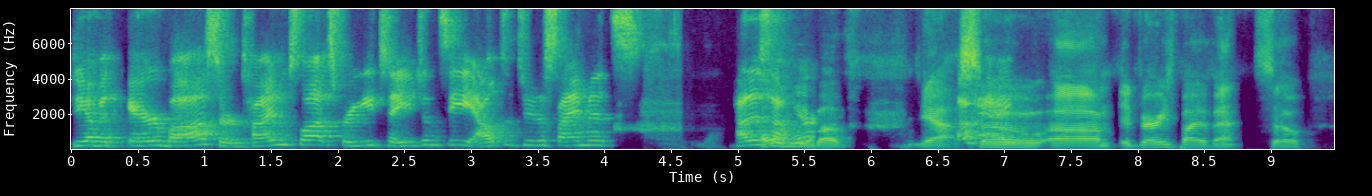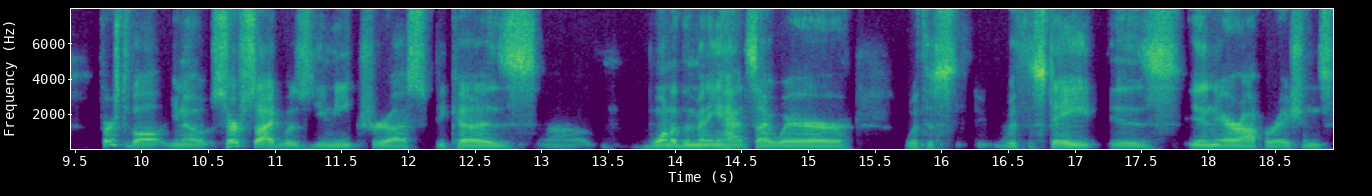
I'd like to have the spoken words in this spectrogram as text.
Do you have an air boss or time slots for each agency, altitude assignments? How does all that work? Above. Yeah. Okay. So um, it varies by event. So first of all, you know, Surfside was unique for us because uh, one of the many hats I wear with the with the state is in air operations.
